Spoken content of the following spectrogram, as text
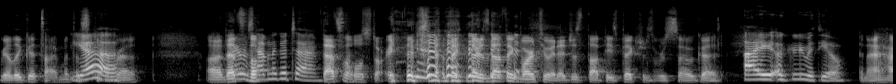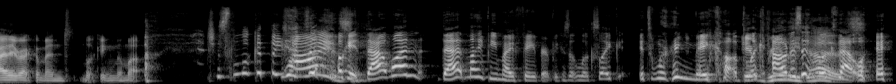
really good time with this Yeah. camera. Uh, I that's was the, having a good time. that's the whole story. There's nothing, there's nothing more to it. I just thought these pictures were so good, I agree with you. and I highly recommend looking them up. just look at the eyes. okay, that one that might be my favorite because it looks like it's wearing makeup. It like how really does it look that way?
